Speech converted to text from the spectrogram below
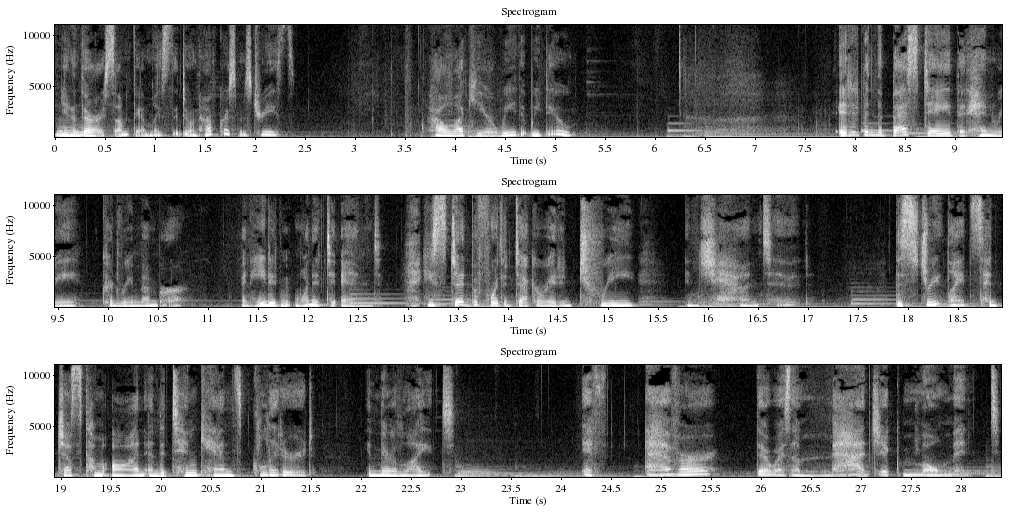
You know, there are some families that don't have Christmas trees. How lucky are we that we do? It had been the best day that Henry could remember, and he didn't want it to end. He stood before the decorated tree, enchanted. The streetlights had just come on, and the tin cans glittered in their light. If ever there was a magic moment,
